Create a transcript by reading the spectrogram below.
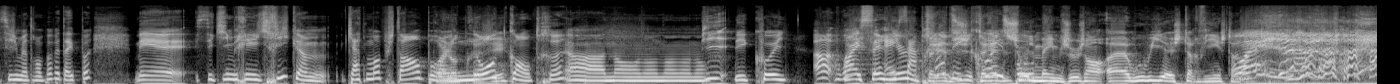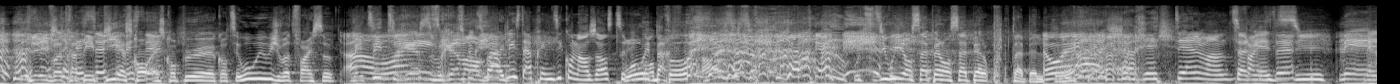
Si je me trompe pas, peut-être pas. Mais euh, c'est qu'il me réécrit comme quatre mois plus tard pour, Pour un un, autre autre, contrat. Ah non, non, non, non, non. Puis- les couilles. Ah, ouais, Ouais, sérieux? Hey, ça prend T'aurais des dû, couilles dû jouer pour- le même jeu, genre, euh, oui, oui, euh, je te reviens, je te reviens. Puis là, il va te rappeler, puis est-ce qu'on est qu'on peut euh, continuer? Oui, oui, oui, je vais te faire ça. Ah, mais tu sais, tu ouais. restes Tu Tu vraiment peux rappeler cet après-midi qu'on en jase, tu réponds oui, par- pas. Ouais, c'est ça. Ou tu dis oui, on s'appelle, on s'appelle. T'appelles pas. Ouais. Ah, J'aurais tellement dû T'aurais faire ça. dû. Mais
